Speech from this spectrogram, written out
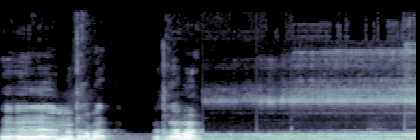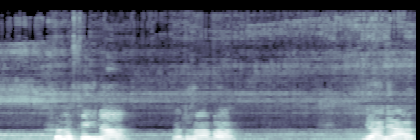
е, не треба. Не треба. Що за фігня? Не треба. Дядя.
